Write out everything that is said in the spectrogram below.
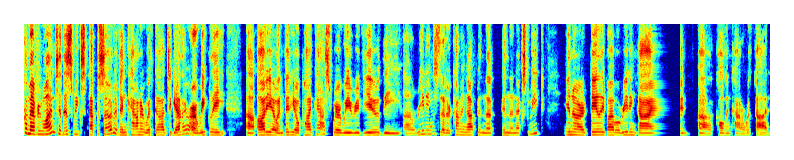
Welcome, everyone, to this week's episode of Encounter with God Together, our weekly uh, audio and video podcast, where we review the uh, readings that are coming up in the in the next week in our daily Bible reading guide uh, called Encounter with God.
